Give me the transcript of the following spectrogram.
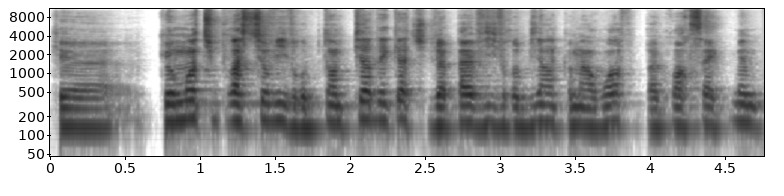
Que qu'au moins tu pourras survivre. Dans le pire des cas, tu vas pas vivre bien comme un roi. Faut pas croire ça. Même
